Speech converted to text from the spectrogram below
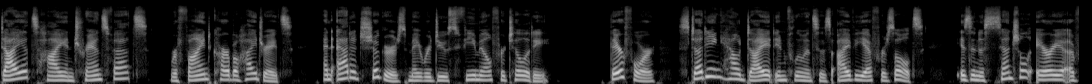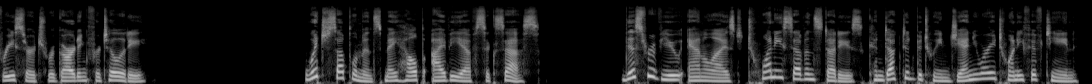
Diets high in trans fats, refined carbohydrates, and added sugars may reduce female fertility. Therefore, studying how diet influences IVF results is an essential area of research regarding fertility. Which supplements may help IVF success? This review analyzed 27 studies conducted between January 2015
